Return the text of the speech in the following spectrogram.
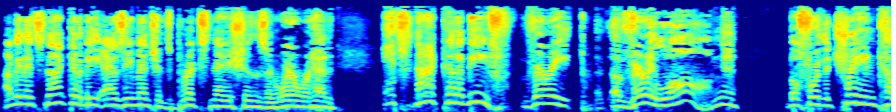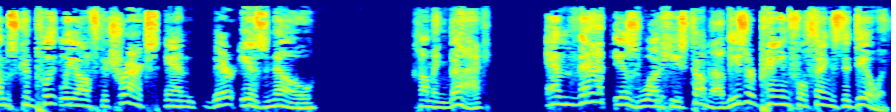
I mean, it's not going to be, as he mentions, BRICS nations and where we're headed. It's not going to be very, uh, very long before the train comes completely off the tracks and there is no coming back. And that is what he's telling. Now, these are painful things to deal with.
